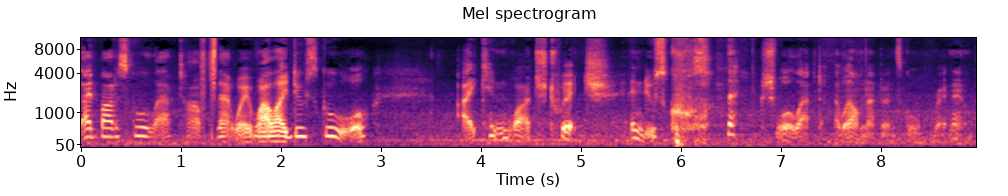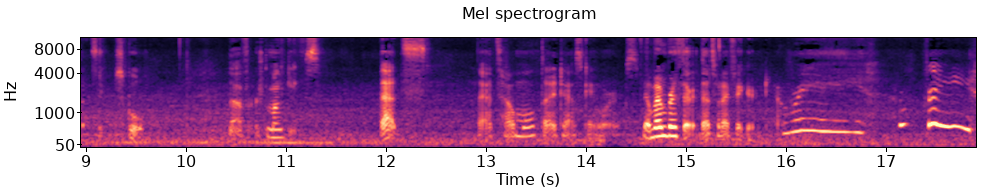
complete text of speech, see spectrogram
I bought a school laptop. That way, while I do school, I can watch Twitch and do school. the actual laptop. Well, I'm not doing school right now, That's but school. The first monkeys. That's that's how multitasking works. November 3rd, that's what I figured. Hooray! Hooray!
